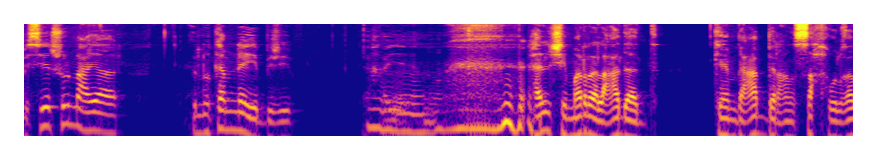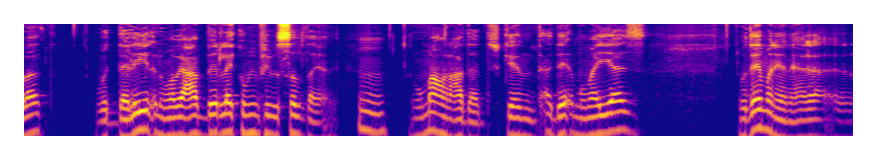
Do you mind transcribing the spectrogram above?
بصير شو المعيار؟ إنه كم نايب بيجيب؟ يا إنه هل شي مرة العدد كان بيعبر عن الصح والغلط؟ والدليل إنه ما بيعبر ليكم مين في بالسلطة يعني. ومعهم عدد كان أداء مميز. ودائما يعني هلأ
